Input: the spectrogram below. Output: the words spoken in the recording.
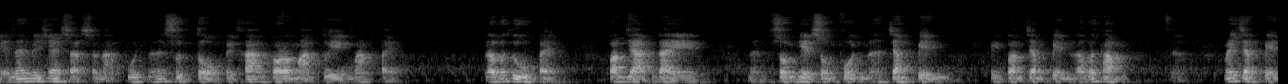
ไอันนั้นไม่ใช่ศาสนาพุทธนะสุดโต่งไปข้างทรมานตัวเองมากไป เราก็ดูไป ความอยากใด นะสมเหตุสมผลนะจำเป็นเป็นความจำเป็นเราก็ทำนะไม่จำเป็น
